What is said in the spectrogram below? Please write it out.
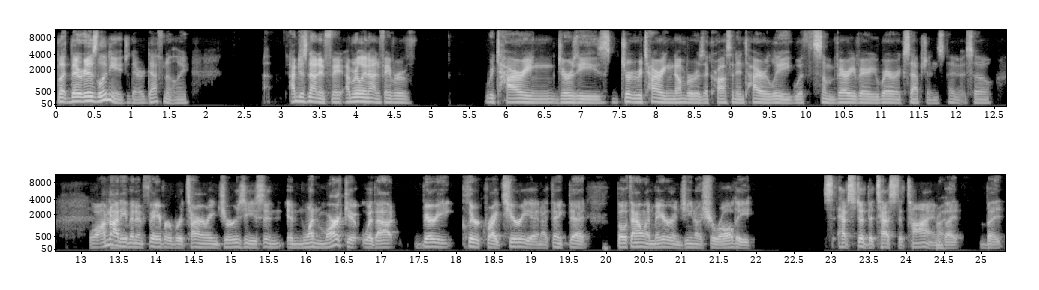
but there is lineage there definitely. I'm just not in favor. I'm really not in favor of retiring jerseys, jer- retiring numbers across an entire league, with some very very rare exceptions. Uh, so, well, I'm not even in favor of retiring jerseys in in one market without very clear criteria, and I think that both Alan Mayer and Gino Schiraldi have stood the test of time. Right. But but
